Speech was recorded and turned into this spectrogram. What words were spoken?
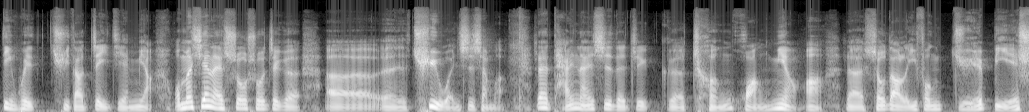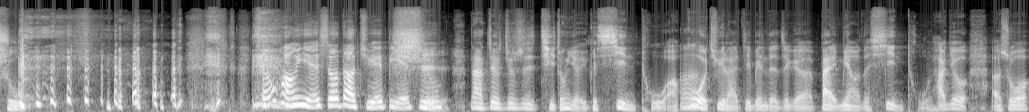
定会去到这间庙。我们先来说说这个呃呃趣闻是什么？在台南市的这个城隍庙啊，呃，收到了一封诀别书。城隍爷收到诀别书是，，那这就是其中有一个信徒啊，嗯过去来这边的这个拜庙的信徒，他就呃说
